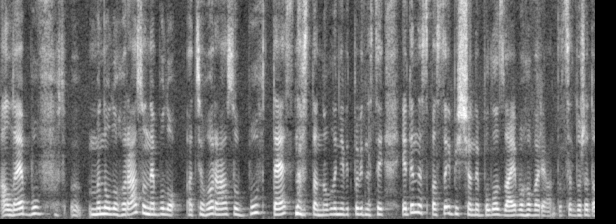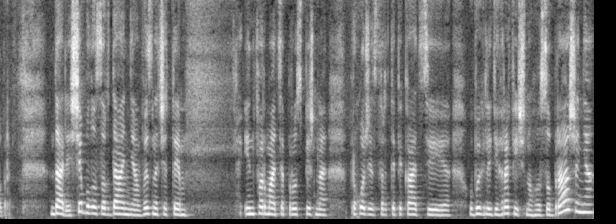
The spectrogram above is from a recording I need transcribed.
Але був е, минулого разу не було, а цього разу був тест на встановлення відповідності. Єдине спасибі, що не було зайвого варіанту. Це дуже добре. Далі ще було завдання визначити. Інформація про успішне проходження сертифікації у вигляді графічного зображення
